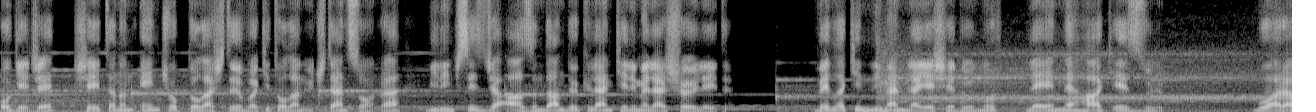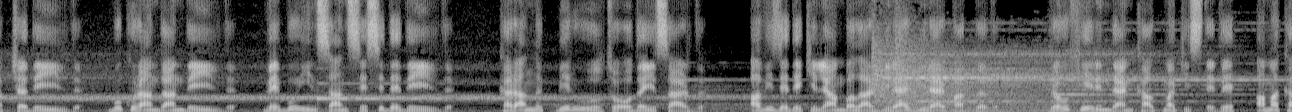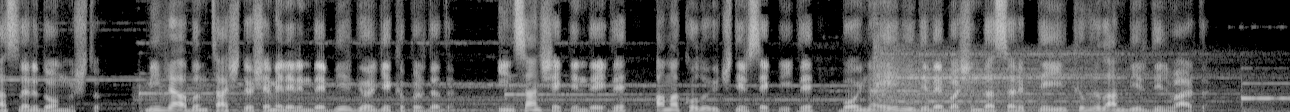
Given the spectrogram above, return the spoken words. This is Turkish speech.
O gece, şeytanın en çok dolaştığı vakit olan üçten sonra, bilinçsizce ağzından dökülen kelimeler şöyleydi. Ve lakin limen la yeşedû nur, le enne hak ez zulüm. Bu Arapça değildi. Bu Kur'an'dan değildi. Ve bu insan sesi de değildi. Karanlık bir uğultu odayı sardı. Avizedeki lambalar birer birer patladı. Rauf yerinden kalkmak istedi ama kasları donmuştu. Mihrabın taş döşemelerinde bir gölge kıpırdadı. İnsan şeklindeydi ama kolu üç dirsekliydi, boynu eğriydi ve başında sarık değil kıvrılan bir dil vardı.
